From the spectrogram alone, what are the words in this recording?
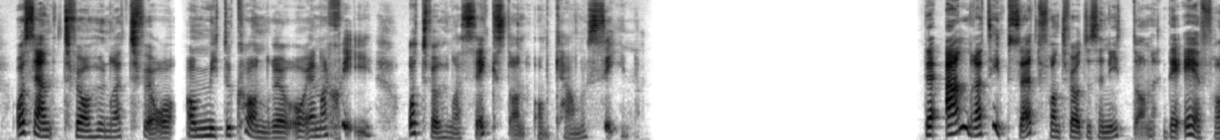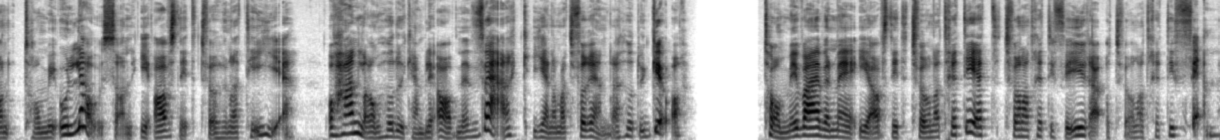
och sen 202 om mitokondrier och energi och 216 om karnosin. Det andra tipset från 2019, det är från Tommy Olausson i avsnitt 210 och handlar om hur du kan bli av med värk genom att förändra hur du går. Tommy var även med i avsnitt 231, 234 och 235.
